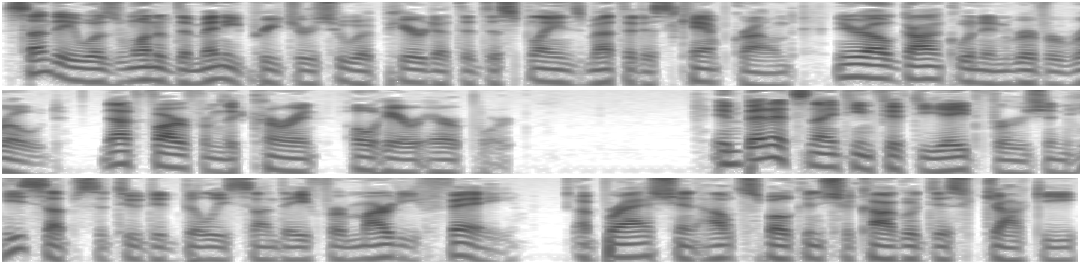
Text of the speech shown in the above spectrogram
Sunday was one of the many preachers who appeared at the Des Plaines Methodist campground near Algonquin and River Road, not far from the current O'Hare Airport. In Bennett's 1958 version, he substituted Billy Sunday for Marty Faye, a brash and outspoken Chicago disc jockey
